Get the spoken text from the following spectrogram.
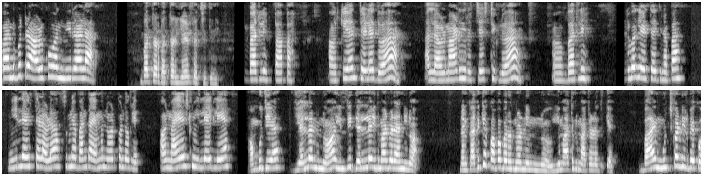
ಬಂದ್ಬಿಟ್ರೆ ಅವಳಿಗೂ ಒಂದ್ ನಿರಾಳ. ಬರ್ತಾರೆ ಬರ್ತಾರೆ ಹೇಳಿ ಕಳ್ಸಿದ್ದೀನಿ. ಬರ್ಲಿ ಪಾಪ. ಅವ್ರಿಗೆ ಏನು ತಿಳಿಯೋದು ಅಲ್ಲ ಅವಳು ಮಾಡಿರೋ ಚೇಷ್ಟಿಗಳು ಬರ್ಲಿ. ಇವಾಗ ಹೇಳ್ತಾ ಇದ್ದೀನಪ್ಪ. ಇಲ್ಲೇ ಇರ್ತಾಳೆ ಅವಳು ಸುಮ್ಮನೆ ಬಂದ ಅಮ್ಮ ನೋಡ್ಕೊಂಡು ಹೋಗ್ಲಿ. ಅವ್ನ ಮಹೇಶ್ನು ಇಲ್ಲೇ ಇರ್ಲಿ ಅಂಬುಜಿ ಎಲ್ಲ ನೀನು ಇಲ್ದಿದ್ದೆಲ್ಲ ಇದು ಮಾಡಬೇಡ ನೀನು. ನನ್ಗೆ ಅದಕ್ಕೆ ಪಾಪ ಬರೋದು ನೋಡಿ ನೀನು ಈ ಮಾತುಗಳು ಮಾತಾಡೋದಕ್ಕೆ. ಬಾಯಿ ಮುಚ್ಕೊಂಡಿರ್ಬೇಕು.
